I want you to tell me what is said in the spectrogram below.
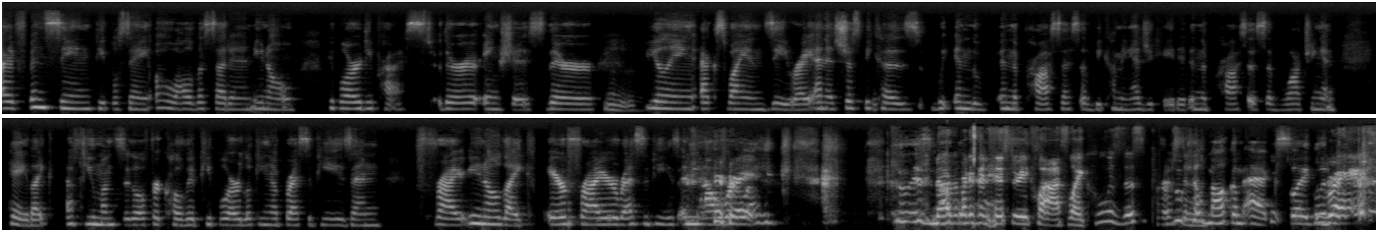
i've been seeing people saying oh all of a sudden you know people are depressed they're anxious they're mm. feeling x y and z right and it's just because we in the in the process of becoming educated in the process of watching and hey like a few months ago for covid people are looking up recipes and fry you know like air fryer recipes and now we're right. like who is now everybody's in history class like who is this person who killed malcolm x like literally. right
